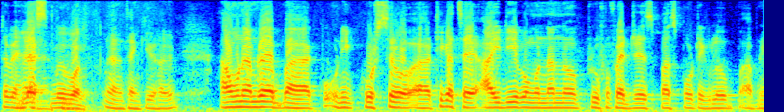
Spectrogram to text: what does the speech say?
তবে হ্যাঁ let's move on thank you Habib আমার আমরা উনি কোর্সেও ঠিক আছে আইডি এবং অন্যান্য প্রুফ অফ অ্যাড্রেস পাসপোর্ট এগুলো আপনি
